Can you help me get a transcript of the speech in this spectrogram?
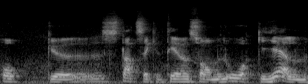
och eh, statssekreteraren Samuel Åkerhielm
